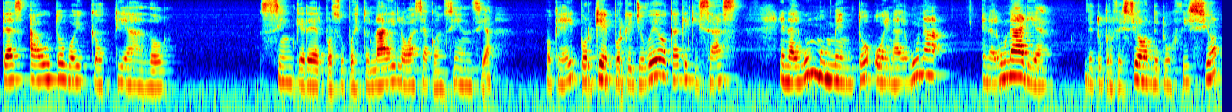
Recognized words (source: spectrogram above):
te has auto boicoteado. sin querer, por supuesto, nadie lo hace a conciencia. ¿Ok? ¿Por qué? Porque yo veo acá que quizás en algún momento o en alguna en algún área de tu profesión, de tu oficio,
